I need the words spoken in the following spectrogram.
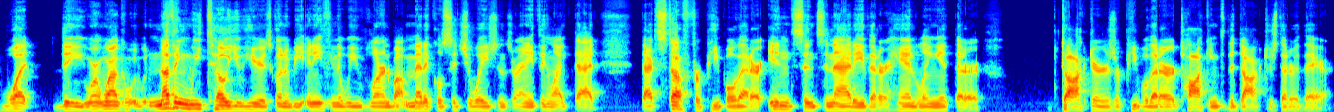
what the we're, we're not, nothing we tell you here is going to be anything that we've learned about medical situations or anything like that. That's stuff for people that are in Cincinnati that are handling it, that are doctors or people that are talking to the doctors that are there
